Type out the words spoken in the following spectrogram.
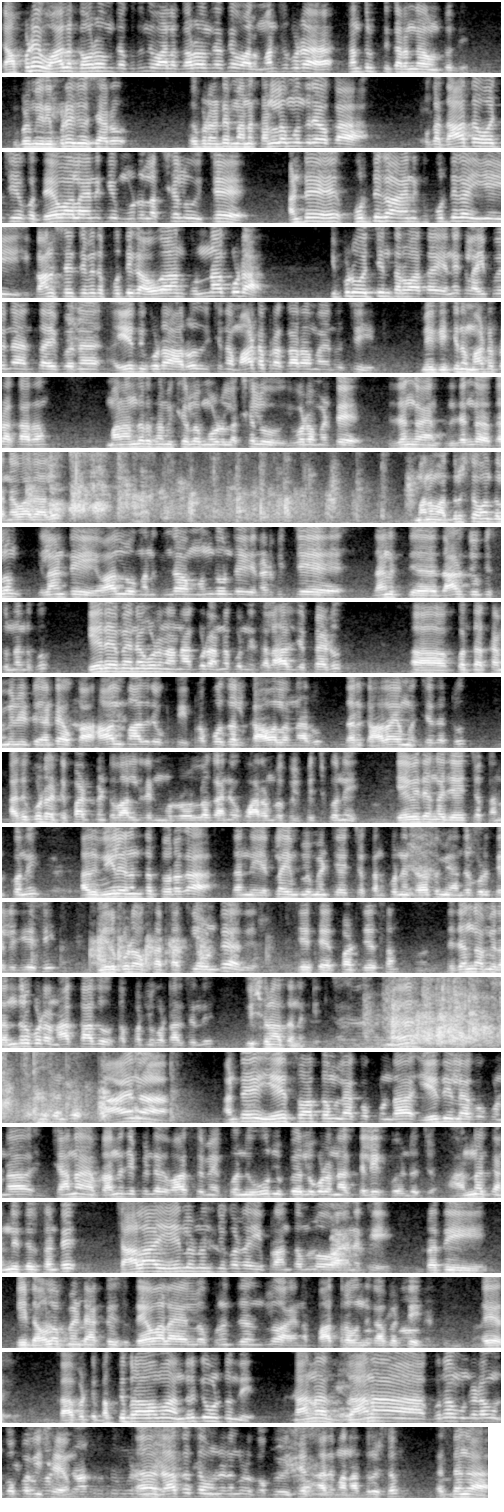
అప్పుడే వాళ్ళ గౌరవం తగ్గుతుంది వాళ్ళ గౌరవం తగ్గితే వాళ్ళ మనసు కూడా సంతృప్తికరంగా ఉంటుంది. ఇప్పుడు మీరు ఇప్పుడే చూశారు. ఇప్పుడు అంటే మన కళ్ళ ముందరే ఒక ఒక దాత వచ్చి ఒక దేవాలయానికి మూడు లక్షలు ఇచ్చే అంటే పూర్తిగా ఆయనకి పూర్తిగా ఈ కాన్స్టిట్యున్సీ మీద పూర్తిగా అవగాహన ఉన్నా కూడా ఇప్పుడు వచ్చిన తర్వాత ఎన్నికలు అయిపోయినా ఎంత అయిపోయినా ఏది కూడా ఆ రోజు ఇచ్చిన మాట ప్రకారం ఆయన వచ్చి మీకు ఇచ్చిన మాట ప్రకారం మనందరి సమీక్షలో మూడు లక్షలు ఇవ్వడం అంటే నిజంగా ఆయనకు నిజంగా ధన్యవాదాలు. మనం అదృష్టవంతులం. ఇలాంటి వాళ్ళు మనకి ఇంకా ముందుండి నడిపించే దానికి దారి చూపిస్తున్నందుకు ఏదేమైనా కూడా నాకు కూడా అన్న కొన్ని సలహాలు చెప్పాడు. కొంత కమ్యూనిటీ అంటే ఒక హాల్ మాదిరి ఒకటి ప్రపోజల్ కావాలన్నారు. దానికి ఆదాయం వచ్చేటట్టు. అది కూడా డిపార్ట్మెంట్ వాళ్ళు రెండు మూడు రోజుల్లో కానీ ఒక వారంలో పిలిపించుకొని ఏ విధంగా చేయొచ్చో కనుక్కొని అది వీలైనంత త్వరగా దాన్ని ఎట్లా ఇంప్లిమెంట్ చేయొచ్చో కనుక్కున్న తర్వాత మీ అందరు కూడా తెలియజేసి మీరు కూడా ఒకసారి టచ్లో ఉంటే అది చేసే ఏర్పాటు చేస్తాం. నిజంగా మీరందరూ కూడా నాకు కాదు తప్పట్లు కొట్టాల్సింది విశ్వనాథన్కి ఎందుకంటే ఆయన అంటే ఏ స్వార్థం లేకోకుండా ఏది లేకోకుండా చాలా ఇప్పుడు అన్న చెప్పిండేది వాస్తవమే. కొన్ని ఊర్ల పేర్లు కూడా నాకు తెలియకపోయి ఉండొచ్చు అన్నకి అన్ని తెలుసు అంటే చాలా ఏళ్ళ నుంచి కూడా ఈ ప్రాంతంలో ఆయనకి ప్రతి ఈ డెవలప్మెంట్ యాక్టివిటీస్ దేవాలయాల్లో పునరుద్ధరణలో ఆయన పాత్ర ఉంది కాబట్టి ఎస్ కాబట్టి భక్తి భావం అందరికీ ఉంటుంది. దాన దాన గుణం ఉండడం గొప్ప విషయం. దాతృత్వం ఉండడం కూడా గొప్ప విషయం. అది మన అదృష్టం. ఖచ్చితంగా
